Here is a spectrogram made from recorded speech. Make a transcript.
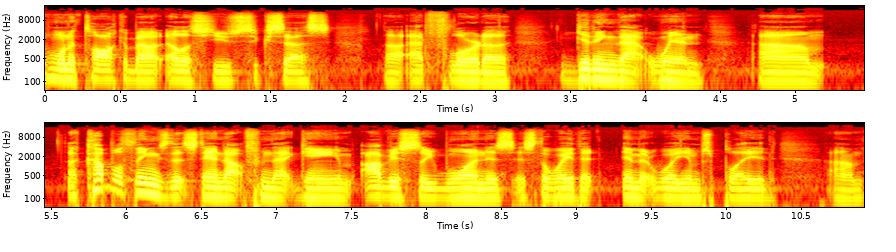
want to talk about LSU's success at Florida getting that win. Um, a couple things that stand out from that game. Obviously, one is is the way that Emmett Williams played. um,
